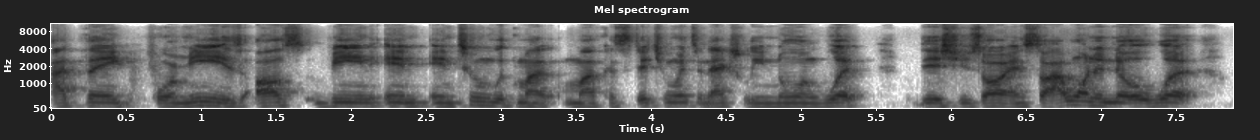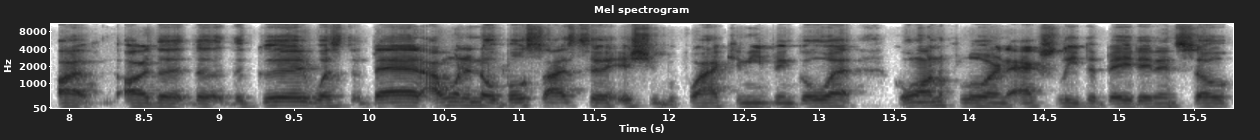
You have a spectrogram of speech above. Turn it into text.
I think for me is also being in in tune with my my constituents and actually knowing what the issues are. And so I want to know what are are the the the good, what's the bad. I want to know both sides to an issue before I can even go at go on the floor and actually debate it. And so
